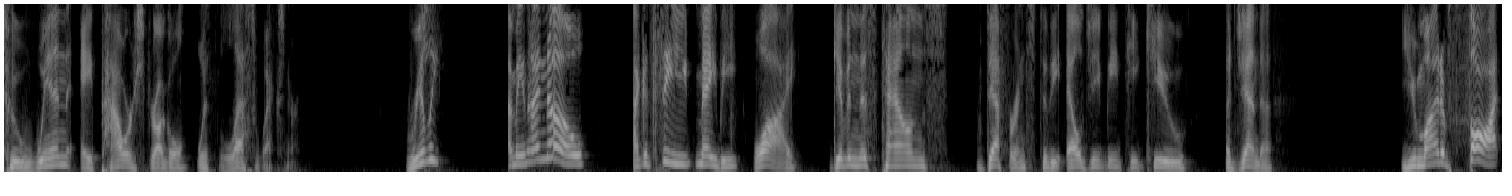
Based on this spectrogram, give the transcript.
to win a power struggle with Les Wexner? Really? I mean, I know I could see maybe why, given this town's deference to the LGBTQ agenda, you might have thought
